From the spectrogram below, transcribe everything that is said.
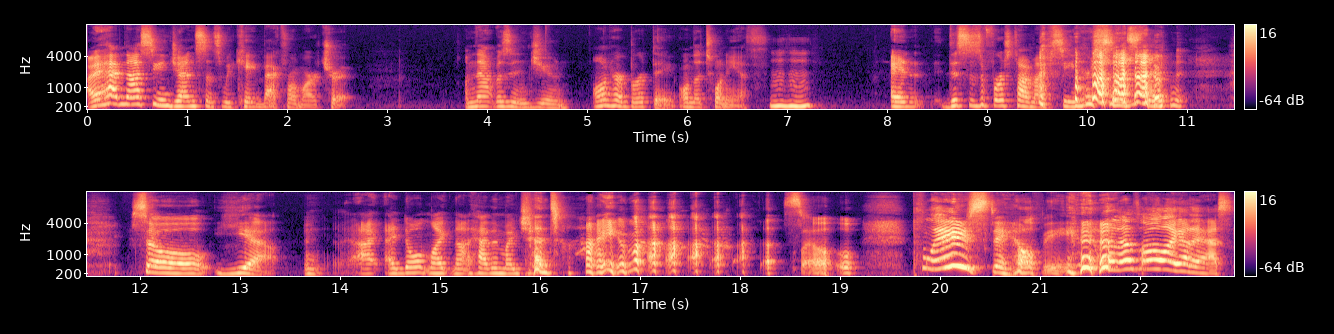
I have not seen Jen since we came back from our trip. And that was in June on her birthday on the 20th. Mm-hmm. And this is the first time I've seen her since then. So, yeah. I, I don't like not having my Jen time. so, please stay healthy. That's all I gotta ask.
